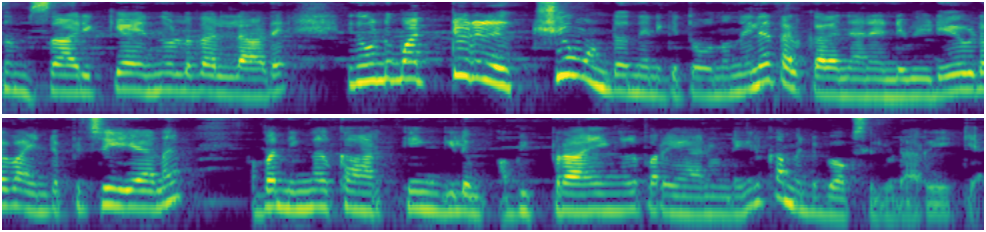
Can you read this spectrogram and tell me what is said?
സംസാരിക്കുക എന്നുള്ളതല്ലാതെ ഇതുകൊണ്ട് മറ്റൊരു ലക്ഷ്യമുണ്ടെന്ന് എനിക്ക് തോന്നുന്നില്ല. തൽക്കാലം ഞാൻ എന്റെ വീഡിയോ ഇവിടെ വൈൻഡപ്പ് ചെയ്യുകയാണ്. അപ്പോൾ നിങ്ങൾക്ക് ആർക്കെങ്കിലും അഭിപ്രായങ്ങൾ പറയാനുണ്ടെങ്കിൽ കമന്റ് ബോക്സിലൂടെ അറിയിക്കുക.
